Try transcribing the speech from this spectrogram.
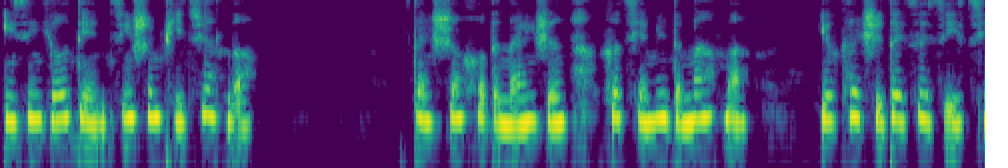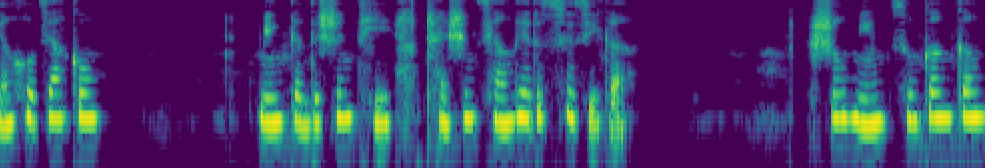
已经有点精神疲倦了。但身后的男人和前面的妈妈又开始对自己前后加工，敏感的身体产生强烈的刺激感。书明从刚刚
